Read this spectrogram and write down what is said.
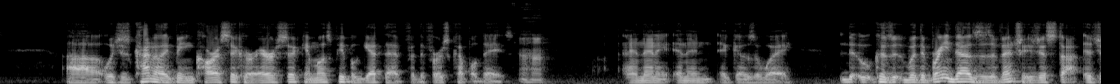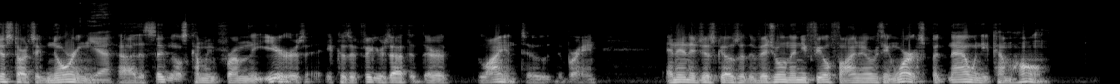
uh, which is kind of like being car sick or air sick. And most people get that for the first couple days. Uh-huh. And then it, and then it goes away. Because what the brain does is eventually it just stop it just starts ignoring yeah. uh, the signals coming from the ears because it figures out that they're lying to the brain. And then it just goes with the visual and then you feel fine and everything works. But now when you come home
